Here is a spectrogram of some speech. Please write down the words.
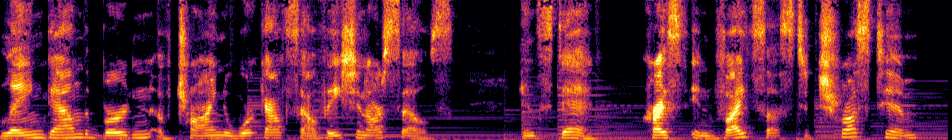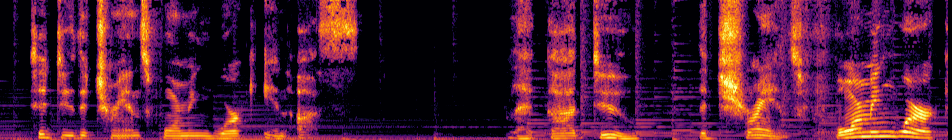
laying down the burden of trying to work out salvation ourselves. Instead, Christ invites us to trust Him to do the transforming work in us. Let God do the transforming work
